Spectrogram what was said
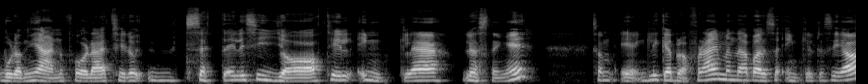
hvordan hjernen får deg til å utsette eller si ja til enkle løsninger, som egentlig ikke er bra for deg, men det er bare så enkelt å si ja,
